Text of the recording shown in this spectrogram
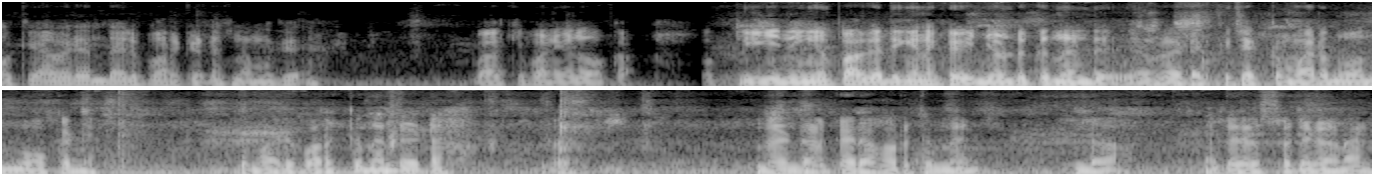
ഓക്കെ അവരെന്തായാലും പറക്കട്ടെ. നമുക്ക് ബാക്കി പണികൾ നോക്കാം. ക്ലീനിങ് പകുതി ഇങ്ങനെ കഴിഞ്ഞുകൊണ്ടിരിക്കുന്നുണ്ട് ഇടയ്ക്ക് ചെക്കന്മാരൊന്ന് വന്ന് നോക്കണ്ടേ. ചെക്കന്മാർ പറക്കുന്നുണ്ട് കേട്ടോ. രണ്ട് ഇതാ രണ്ടാൾക്കാരാ പറക്കുന്നത് ഉണ്ടോ നല്ല രസമായിട്ട് കാണാൻ.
